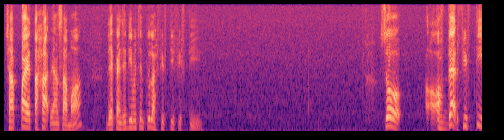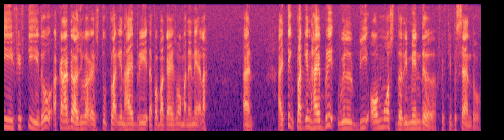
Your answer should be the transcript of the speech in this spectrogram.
capai tahap yang sama, dia akan jadi macam itulah 50-50. So of that 50-50 tu akan ada juga kat situ plug-in hybrid apa bagai semua mak nenek lah. Kan? I think plug-in hybrid will be almost the remainder 50% tu.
